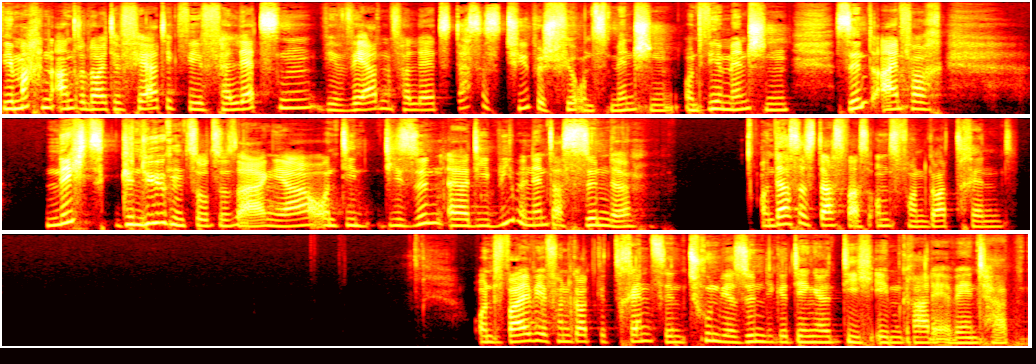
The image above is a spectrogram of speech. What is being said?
Wir machen andere Leute fertig, wir verletzen, wir werden verletzt. Das ist typisch für uns Menschen. Und wir Menschen sind einfach nicht genügend sozusagen, ja. Und die, die, Sünde, äh, die Bibel nennt das Sünde. Und das ist das, was uns von Gott trennt. Und weil wir von Gott getrennt sind, tun wir sündige Dinge, die ich eben gerade erwähnt habe.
